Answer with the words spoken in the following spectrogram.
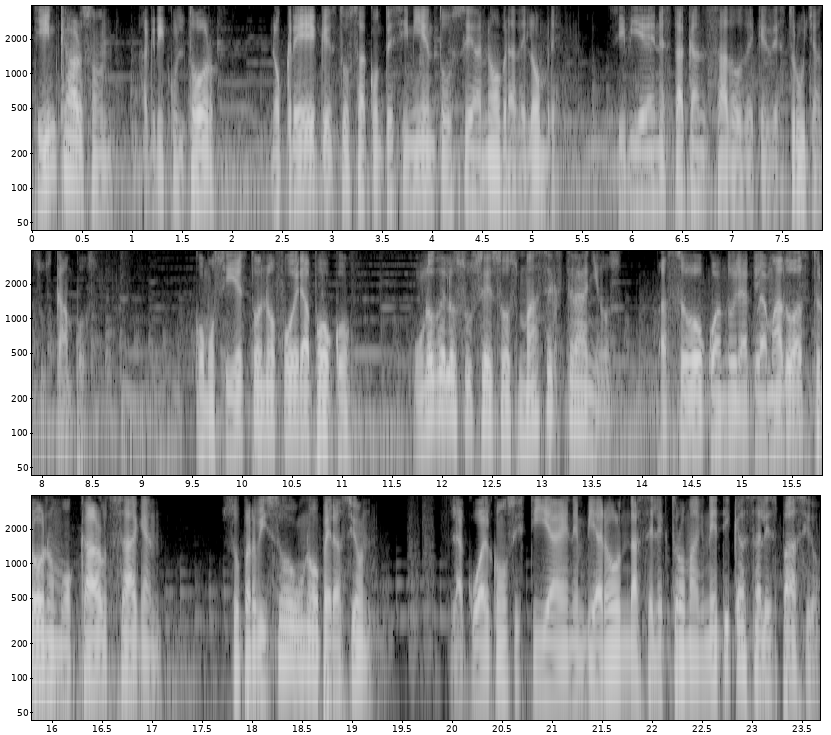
Tim Carson, agricultor, no cree que estos acontecimientos sean obra del hombre si bien está cansado de que destruyan sus campos. Como si esto no fuera poco, uno de los sucesos más extraños pasó cuando el aclamado astrónomo Carl Sagan supervisó una operación, la cual consistía en enviar ondas electromagnéticas al espacio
